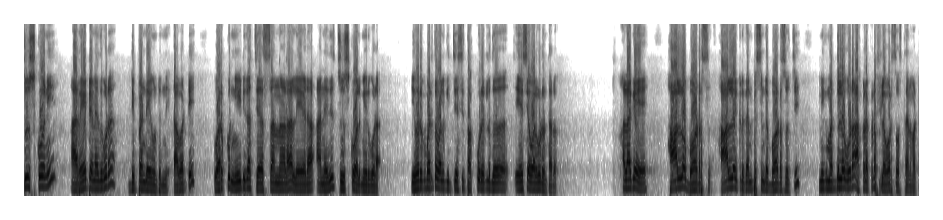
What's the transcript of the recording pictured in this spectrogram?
చూసుకొని ఆ రేట్ అనేది కూడా డిపెండ్ అయి ఉంటుంది. కాబట్టి వర్క్ నీట్గా చేస్తున్నాడా లేడా అనేది చూసుకోవాలి మీరు కూడా. ఎవరికి పడితే వాళ్ళకి ఇచ్చేసి తక్కువ రేట్లు వేసేవాళ్ళు వేసే వాళ్ళు కూడా ఉంటారు. అలాగే హాల్లో బార్డర్స్ హాల్లో ఇక్కడ కనిపిస్తుండే బార్డర్స్ వచ్చి మీకు మధ్యలో కూడా అక్కడక్కడ ఫ్లవర్స్ వస్తాయి అనమాట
